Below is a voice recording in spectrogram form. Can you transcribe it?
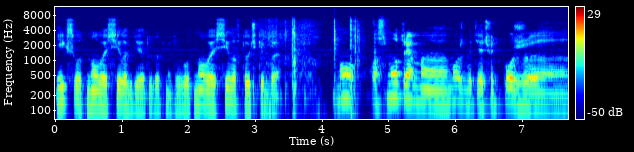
X, вот новая сила, где я тут отметил, вот новая сила в точке B. Ну, посмотрим, э, может быть я чуть позже э,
